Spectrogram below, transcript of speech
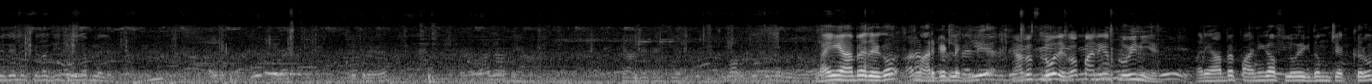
ले ले जीत ले ले अपने ले भाई यहाँ पे देखो मार्केट लगी है। यहाँ पे फ्लो देखो पानी का फ्लो ही नहीं है। और यहाँ पे पानी का फ्लो एकदम चेक करो।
